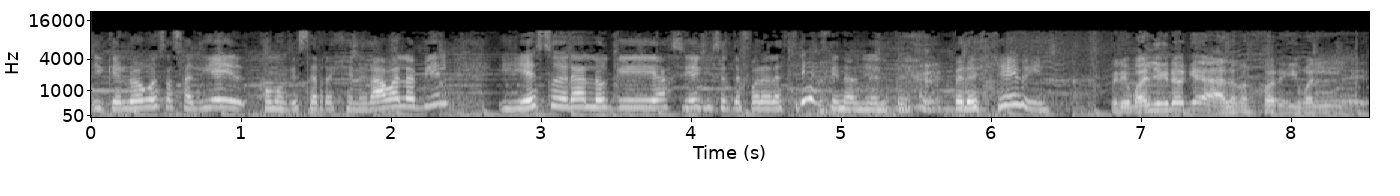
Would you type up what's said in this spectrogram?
y que luego esa salía y como que se regeneraba la piel y eso era lo que hacía que se te fuera la estría finalmente. Pero es heavy. Pero igual yo creo que a lo mejor igual eh,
